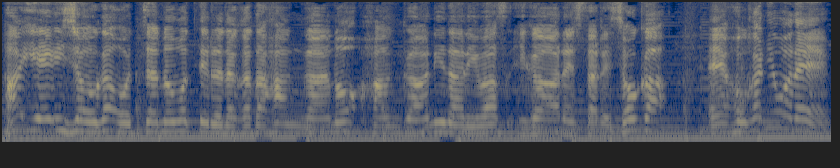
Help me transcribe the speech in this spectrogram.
はい、えー、以上がおっちゃんの持ってる中田ハンガーのハンガーになります。いかがでしたでしょうか？えー、他にもね、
